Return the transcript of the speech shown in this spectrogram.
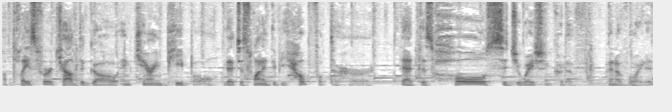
a place for a child to go and caring people that just wanted to be helpful to her, that this whole situation could have been avoided.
